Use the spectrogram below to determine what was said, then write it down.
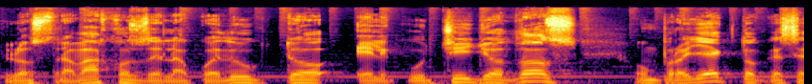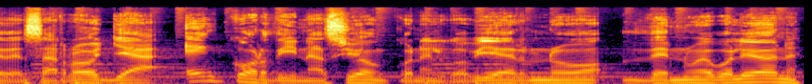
los trabajos del acueducto El Cuchillo 2, un proyecto que se desarrolla en coordinación con el gobierno de Nuevo León.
